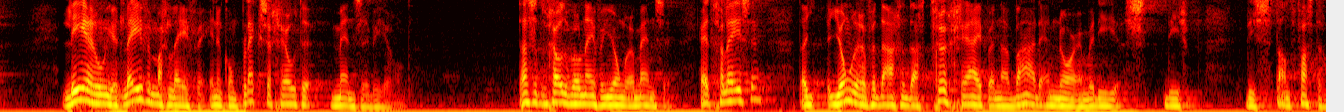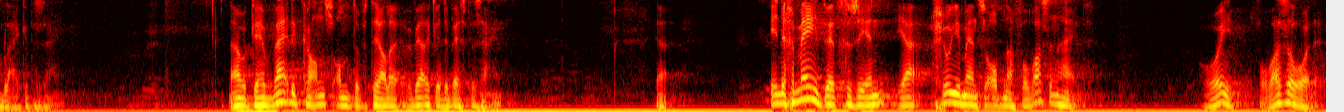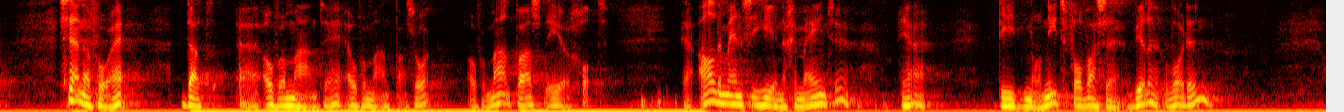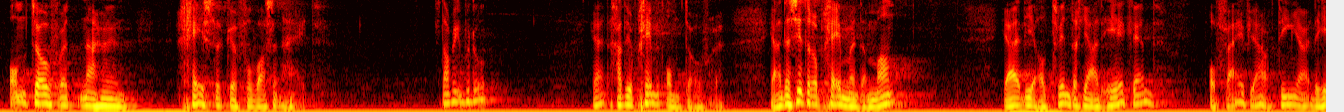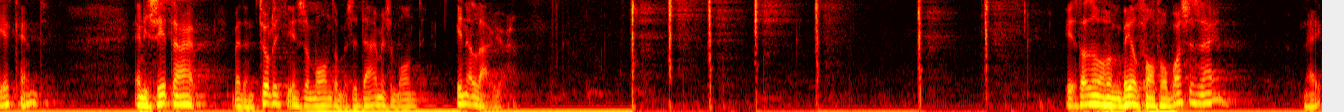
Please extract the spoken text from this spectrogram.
Leren hoe je het leven mag leven in een complexe grote mensenwereld. Dat is het grote probleem van jongere mensen. Het gelezen dat jongeren vandaag de dag teruggrijpen naar waarden en normen die, die, die standvastig blijken te zijn. Nou, hebben wij de kans om te vertellen welke de beste zijn. Ja. In de gemeente, het gezin, ja, groeien mensen op naar volwassenheid. Hoi, volwassen worden. Stel nou voor hè, dat uh, over een maand, hè, over maand pas hoor. Over een maand pas, de Heer God. Al de mensen hier in de gemeente, ja, die nog niet volwassen willen worden, omtovert naar hun geestelijke volwassenheid. Snap je wat ik bedoel? Ja, dan gaat hij op een gegeven moment omtoveren. Ja, dan zit er op een gegeven moment een man, ja, die al twintig jaar de Heer kent, of vijf jaar of tien jaar de Heer kent. En die zit daar met een tulletje in zijn mond, of met zijn duim in zijn mond, in een luier. Is dat nog een beeld van volwassen zijn? Nee.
